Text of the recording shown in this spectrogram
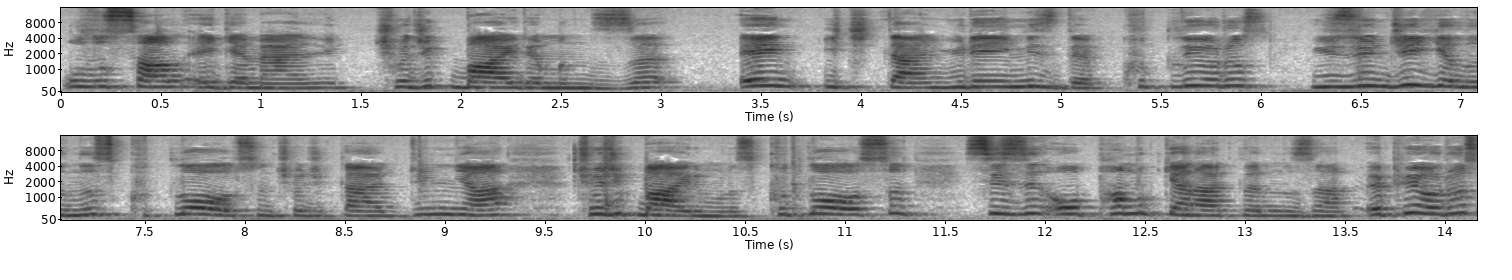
Ulusal Egemenlik Çocuk Bayramınızı en içten yüreğimizde kutluyoruz. 100. yılınız kutlu olsun çocuklar. Dünya Çocuk Bayramınız kutlu olsun. Sizin o pamuk yanaklarınızdan öpüyoruz.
